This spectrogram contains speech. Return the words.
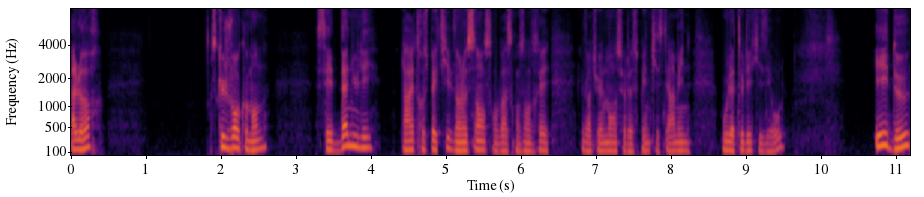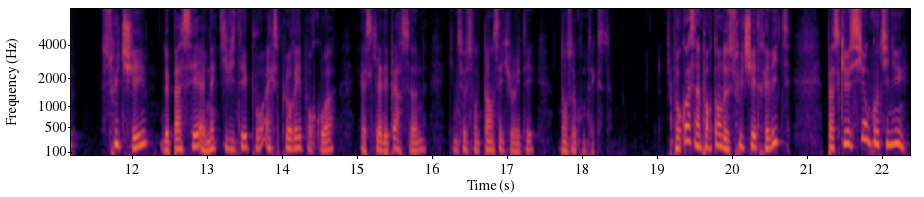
alors ce que je vous recommande, c'est d'annuler la rétrospective dans le sens on va se concentrer éventuellement sur le sprint qui se termine ou l'atelier qui se déroule, et de switcher, de passer à une activité pour explorer pourquoi est-ce qu'il y a des personnes qui ne se sentent pas en sécurité dans ce contexte. Pourquoi c'est important de switcher très vite? Parce que si on continue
